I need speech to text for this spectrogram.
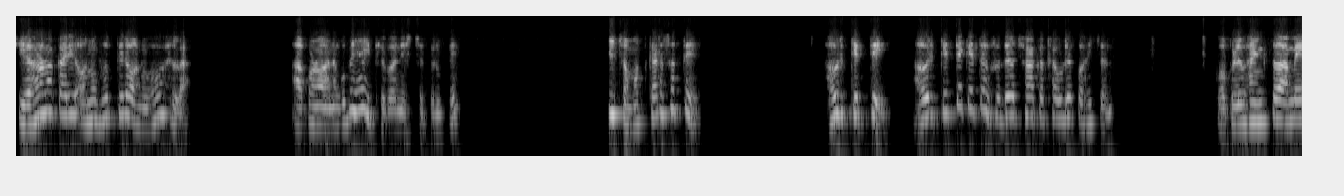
ଶିହରଣକାରୀ ଅନୁଭୂତିର ଅନୁଭବ ହେଲା ଆପଣମାନଙ୍କୁ ବି ହେଇଥିବ ନିଶ୍ଚିତ ରୂପେ কি चमत्कार হসতে আৰু কি তে আৰু কি তে কি তে হৃদয় ছোঁয়া কথা উলে কহিছন কপळी ভাই তো আমি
